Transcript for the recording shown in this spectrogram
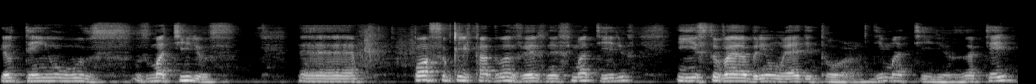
eu tenho os, os materials. É, posso clicar duas vezes nesse materials e isto vai abrir um editor de materials, ok?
